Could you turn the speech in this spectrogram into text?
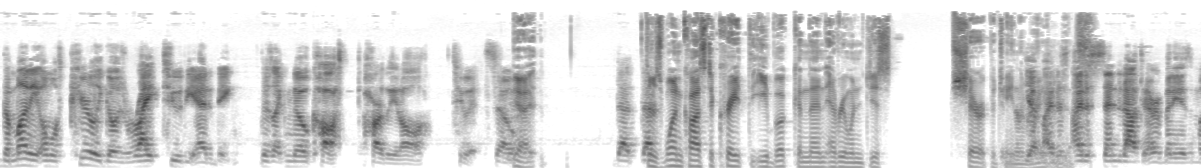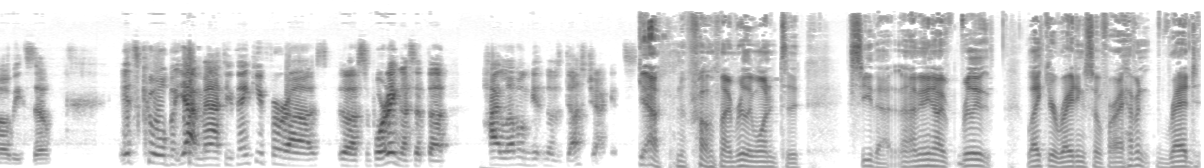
the money almost purely goes right to the editing. There's like no cost hardly at all to it. So yeah. that, There's one cost to create the ebook, and then everyone just share it between them. Yep, right? I just I just send it out to everybody as a Mobi. So it's cool. But yeah, Matthew, thank you for uh, uh, supporting us at the high level and getting those dust jackets. Yeah, no problem. I really wanted to see that. I mean, I really like your writing so far. I haven't read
